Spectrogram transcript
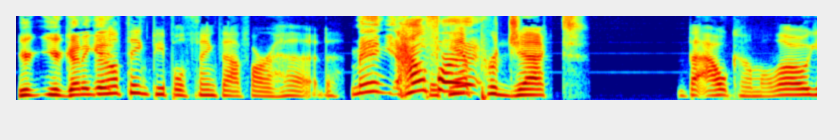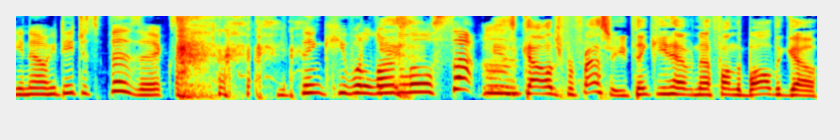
You're you're gonna get. I don't think people think that far ahead. man. How They far? can't project the outcome. Although, you know, he teaches physics. You'd think he would have learned a little something. He's a college professor. You'd think he'd have enough on the ball to go,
